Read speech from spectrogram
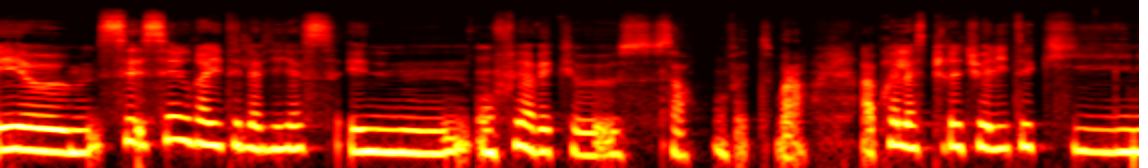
Et euh, c'est une réalité de la vieillesse et on fait avec euh, ça en fait. Voilà. Après la spiritualité qui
